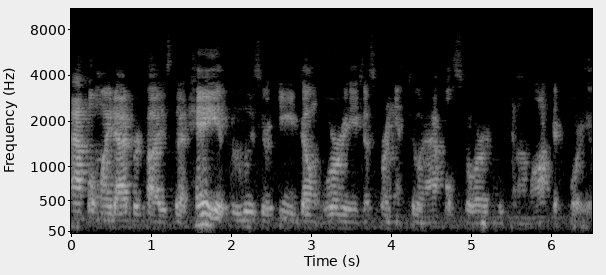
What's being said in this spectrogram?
Apple might advertise that hey if you lose your key don't worry just bring it to an Apple store and we can unlock it for you.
